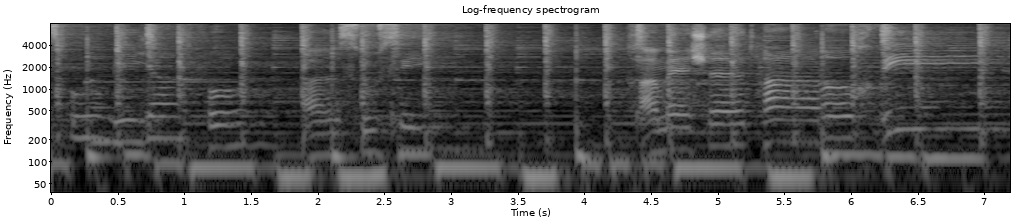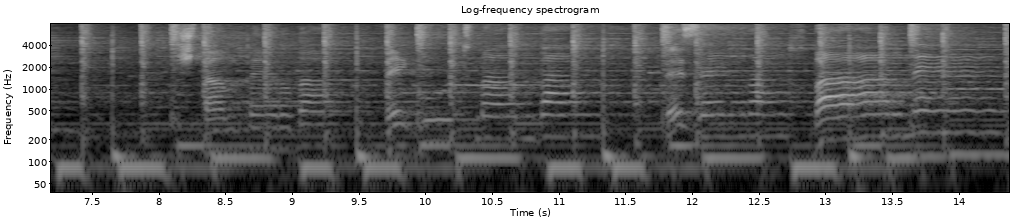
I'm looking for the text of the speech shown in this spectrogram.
יצאו מיפו על סוסים. חמשת הרוכבים, שטמפר בא וגוטמן בא, וזרח ברנט,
